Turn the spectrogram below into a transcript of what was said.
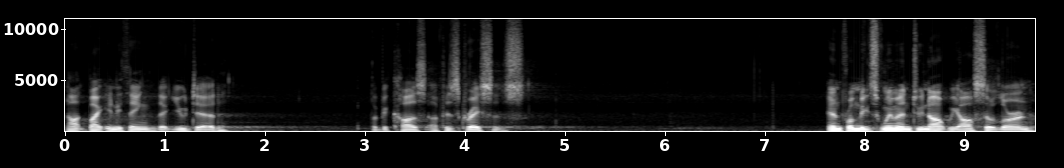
not by anything that you did, but because of his graces? And from these women, do not we also learn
